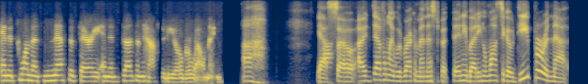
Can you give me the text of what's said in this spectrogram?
and it's one that's necessary and it doesn't have to be overwhelming. Ah, yeah. So I definitely would recommend this book to anybody who wants to go deeper in that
